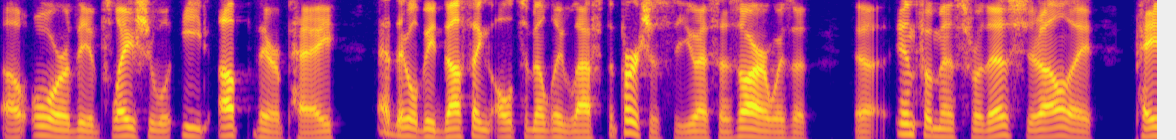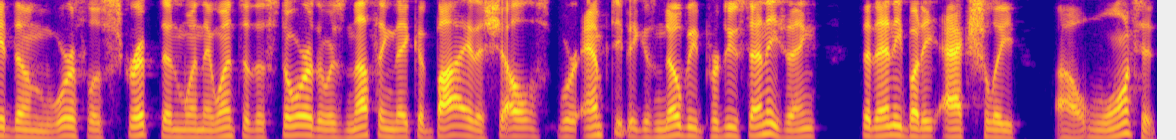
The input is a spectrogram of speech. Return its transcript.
uh, or the inflation will eat up their pay and there will be nothing ultimately left to purchase. The USSR was a, uh, infamous for this. You know, they paid them worthless script, and when they went to the store, there was nothing they could buy. The shelves were empty because nobody produced anything that anybody actually uh, wanted.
